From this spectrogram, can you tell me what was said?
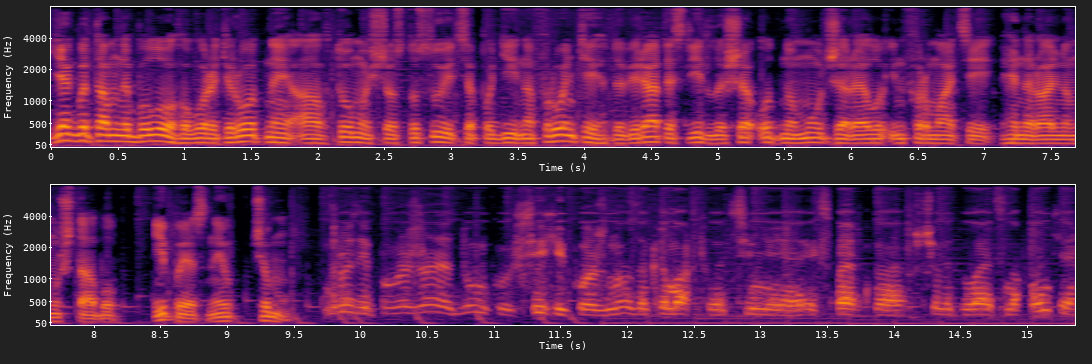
Як би там не було, говорить ротний, а в тому, що стосується подій на фронті, довіряти слід лише одному джерелу інформації Генеральному штабу, і пояснив, чому. Друзі, поважаю думку всіх і кожного, зокрема, хто оцінює експертно, що відбувається на фронті,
